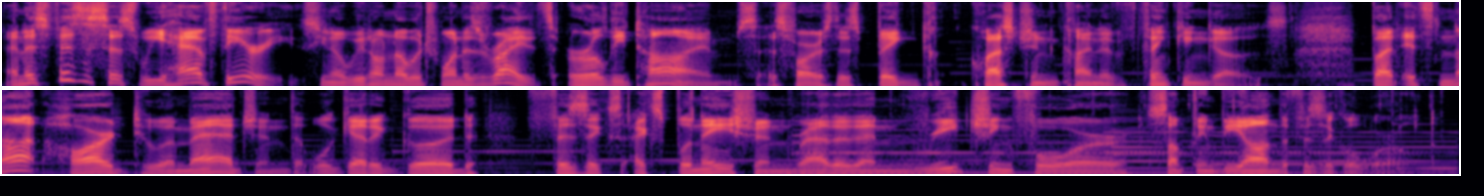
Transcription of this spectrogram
And as physicists, we have theories. You know, we don't know which one is right. It's early times as far as this big question kind of thinking goes. But it's not hard to imagine that we'll get a good physics explanation rather than reaching for something beyond the physical world.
